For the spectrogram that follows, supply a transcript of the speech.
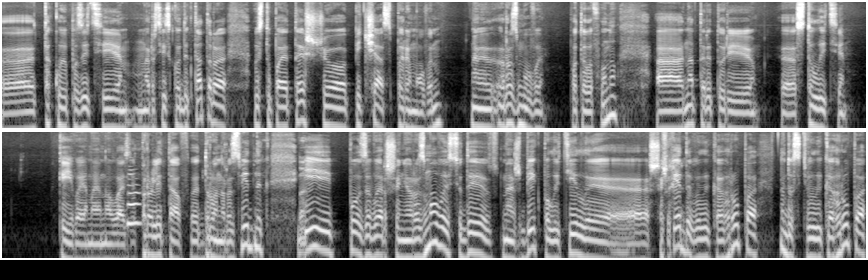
е, такої позиції російського диктатора виступає те, що під час перемовин е, розмови по телефону а над територією е, столиці Києва, я маю на увазі, пролітав дрон-розвідник, Да. і по завершенню розмови сюди в наш бік полетіли е, шахеди, велика група, ну досить велика група,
